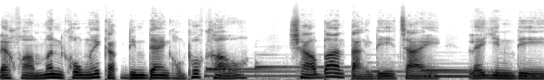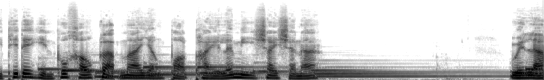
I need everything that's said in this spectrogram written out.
และความมั่นคงให้กับดินแดนของพวกเขา ชาวบ้านต่างดีใจ และยินดีที่ได้เห็นพวกเขากลับมาอย่างปลอดภัยและมีชัยชนะ เวลา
